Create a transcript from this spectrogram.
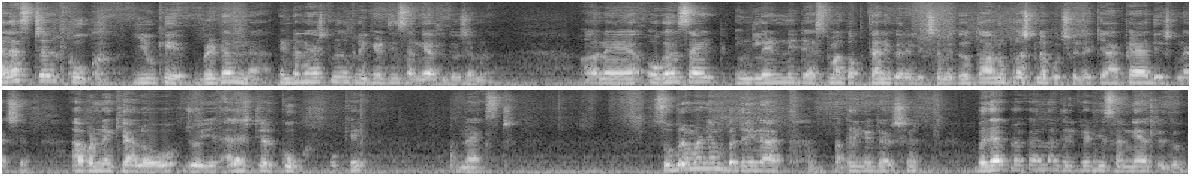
Alastair Cook UK બ્રિટનના ઇન્ટરનેશનલ ક્રિકેટથી સંન્યાસ લીધો છે એમણે. અને ઓગણસાઠ ઇંગ્લેન્ડની ટેસ્ટમાં કપ્તાની કરેલી છે મિત્રો. તો આનો પ્રશ્ન પૂછી લે કે આ કયા દેશના છે? આપણને ખ્યાલ હોવો જોઈએ. Alastair Cook, okay? Next Subramaniam Badrinath, આ ક્રિકેટર છે. બધા પ્રકારના ક્રિકેટથી સંન્યાસ લીધો.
